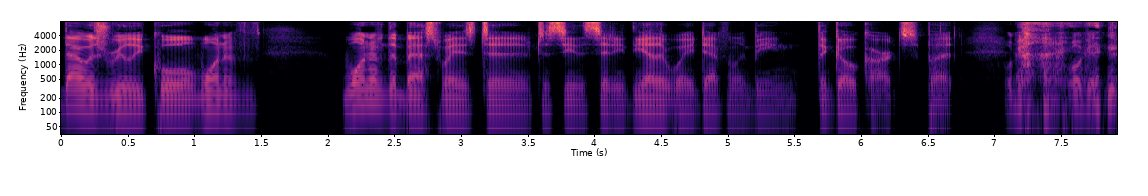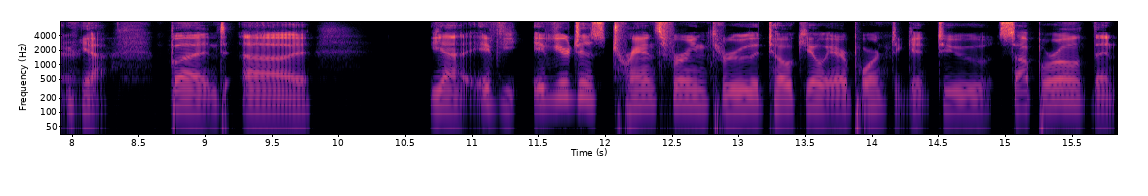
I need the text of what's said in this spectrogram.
that was really cool. One of one of the best ways to to see the city. The other way definitely being the go karts, but We'll get there. We'll get there. yeah, but uh, yeah. If if you're just transferring through the Tokyo airport to get to Sapporo, then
